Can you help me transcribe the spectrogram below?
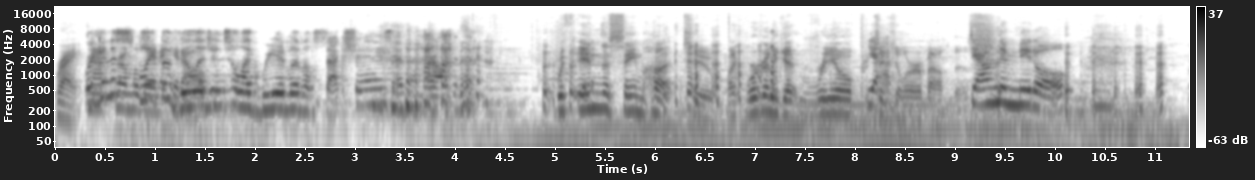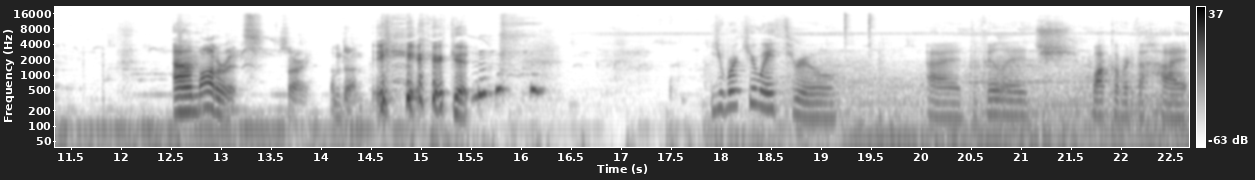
Right. We're gonna split the at all. village into like weird little sections, and then we're all gonna. Within the same hut too. Like we're gonna get real Yeah. particular about this. Down the middle. Um, moderates. Sorry, I'm done. You're good. you work your way through uh, the village, walk over to the hut.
